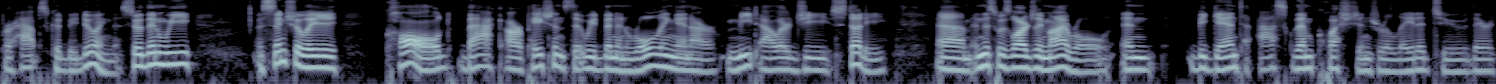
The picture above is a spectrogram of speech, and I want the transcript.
perhaps could be doing this. So then we essentially called back our patients that we'd been enrolling in our meat allergy study. Um, and this was largely my role. And began to ask them questions related to their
